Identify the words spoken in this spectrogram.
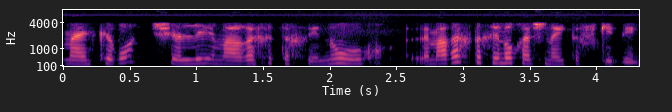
מההיכרות שלי עם מערכת החינוך, למערכת החינוך יש שני תפקידים.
